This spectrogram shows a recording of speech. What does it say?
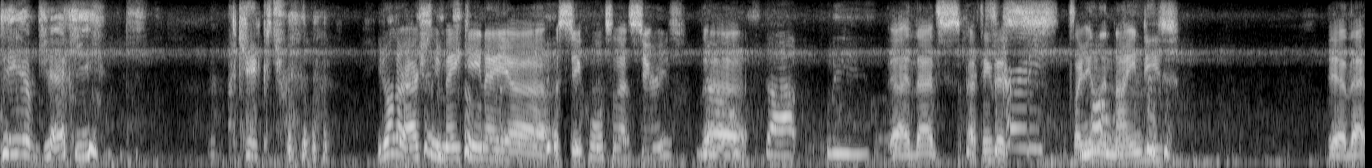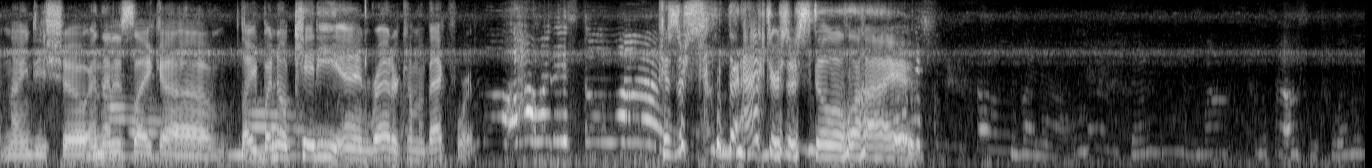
Damn, Jackie. I can't control. It. You know they're actually making a uh, a sequel to that series. No, stop, please. uh, that's I think that's it's like in the '90s. Yeah, that '90s show, and then it's like um like but no, No. Kitty and Red are coming back for it No, how are they still alive? because they're still the actors are still alive. they still alive by now? They're in the 70s, now 2020?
